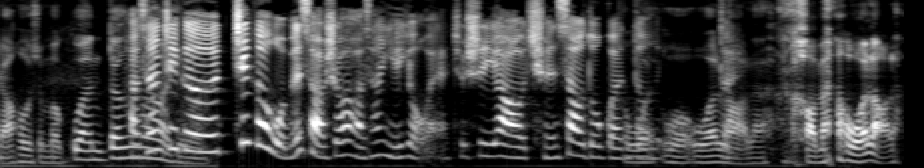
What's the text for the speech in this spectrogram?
然后什么关灯啊，好像这个这个我们小时候好像也有哎，就是要全校都关灯。我我我老了，好吗？我老了，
